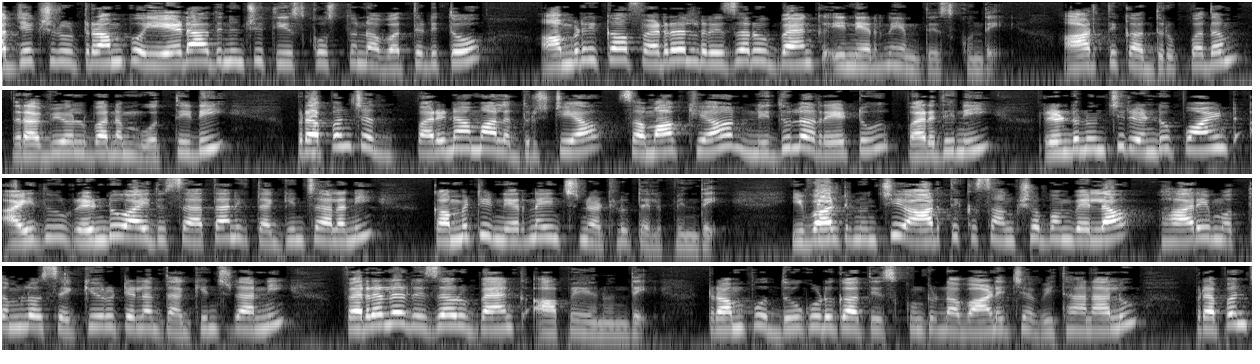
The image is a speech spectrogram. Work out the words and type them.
అధ్యక్షుడు ట్రంప్ ఏడాది నుంచి తీసుకొస్తున్న ఒత్తిడితో అమెరికా ఫెడరల్ రిజర్వ్ బ్యాంక్ ఈ నిర్ణయం తీసుకుంది. ఆర్థిక దృక్పథం ద్రవ్యోల్బణం ఒత్తిడి ప్రపంచ పరిణామాల దృష్ట్యా సమాఖ్య నిధుల రేటు పరిధిని రెండు నుంచి రెండు పాయింట్ ఐదు రెండు ఐదు శాతానికి తగ్గించాలని కమిటీ నిర్ణయించినట్లు తెలిపింది. ఇవాటి నుంచి ఆర్థిక సంక్షోభం వేళ భారీ మొత్తంలో సెక్యూరిటీలను తగ్గించడాన్ని ఫెడరల్ రిజర్వ్ బ్యాంక్ ఆపేయనుంది. ట్రంప్ దూకుడుగా తీసుకుంటున్న వాణిజ్య విధానాలు ప్రపంచ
